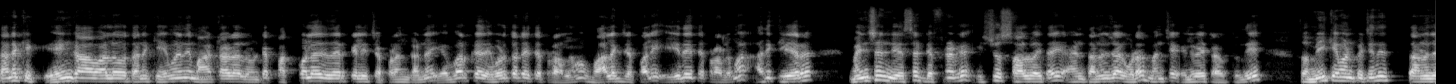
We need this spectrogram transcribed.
తనకి ఏం కావాలో తనకి ఏమైనా మాట్లాడాలో ఉంటే పక్కల దగ్గరికి వెళ్ళి చెప్పడం కన్నా ఎవరికి ఎవరితో అయితే ప్రాబ్లమో వాళ్ళకి చెప్పాలి. ఏదైతే ప్రాబ్లమో అది క్లియర్ మెన్షన్ చేస్తే డెఫినెట్గా ఇష్యూస్ సాల్వ్ అవుతాయి అండ్ తనుజ కూడా మంచి ఎలివేట్ అవుతుంది. సో మీకేమనిపించింది తనుజ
